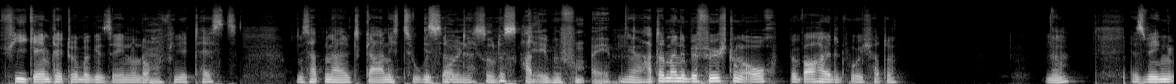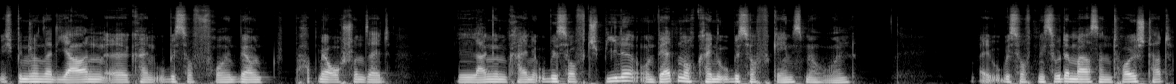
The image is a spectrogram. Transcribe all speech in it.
viel Gameplay drüber gesehen und auch viele Tests. Und es hat mir halt gar nicht Ist wohl zugesagt. nicht so das Hat- Gelbe vom Ei. Ja, hat dann meine Befürchtung auch bewahrheitet, wo ich hatte. Ne? Deswegen, ich bin schon seit Jahren äh, kein Ubisoft-Freund mehr und habe mir auch schon seit langem keine Ubisoft-Spiele und werde noch keine Ubisoft-Games mehr holen. Weil Ubisoft mich so dermaßen enttäuscht hat.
